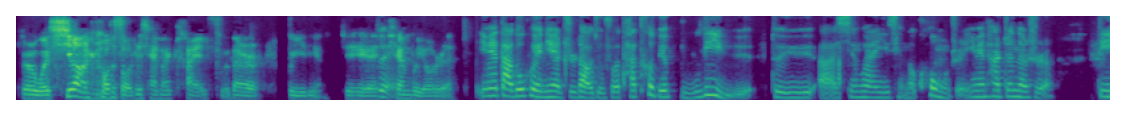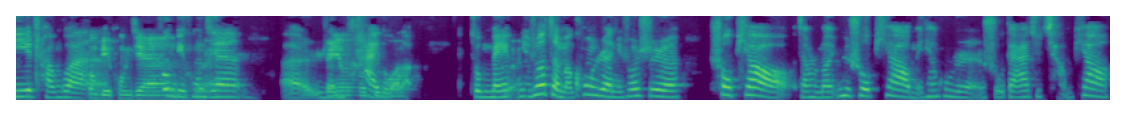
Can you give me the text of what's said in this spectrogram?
就是我希望是我走之前能看一次，但是不一定，这个天不由人。因为大都会你也知道，就是说它特别不利于对于啊新冠疫情的控制，因为它真的是第一场馆封闭空间，封闭空间，呃人太多了，就没你说怎么控制？你说是。售票叫什么预售票，每天控制人数，大家去抢票，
